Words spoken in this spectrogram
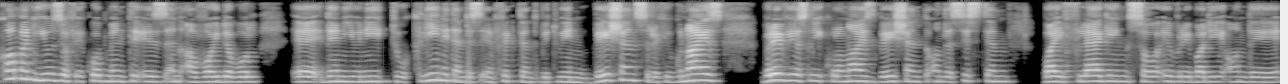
common use of equipment is unavoidable, then you need to clean it and disinfectant between patients, recognize previously colonized patient on the system by flagging so everybody on the uh,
